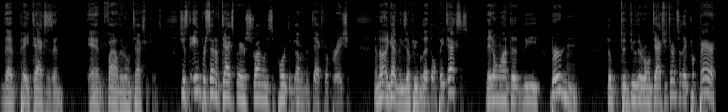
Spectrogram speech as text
that pay taxes and and file their own tax returns. Just 8% of taxpayers strongly support the government tax preparation. And again, these are people that don't pay taxes. They don't want the, the burden to, to do their own tax return, so they prepare.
